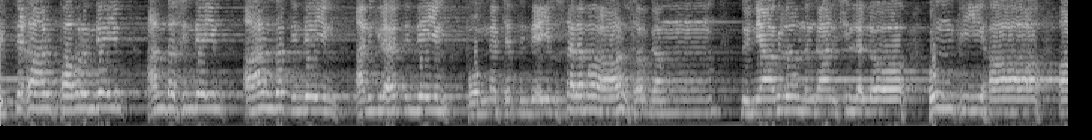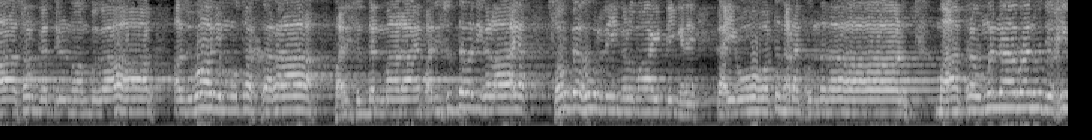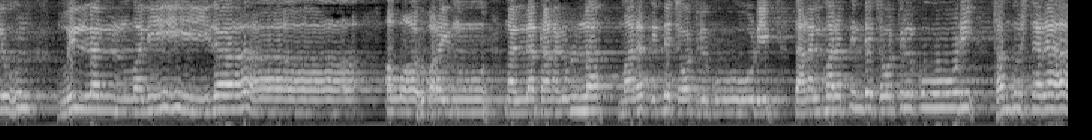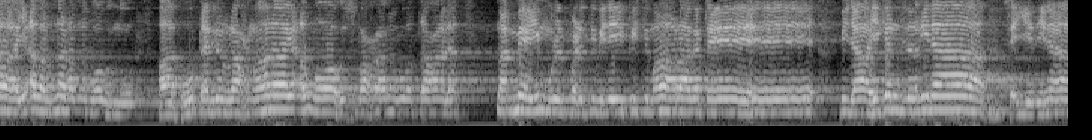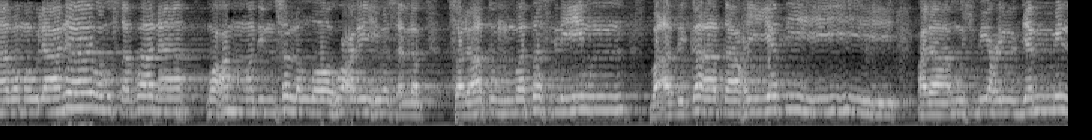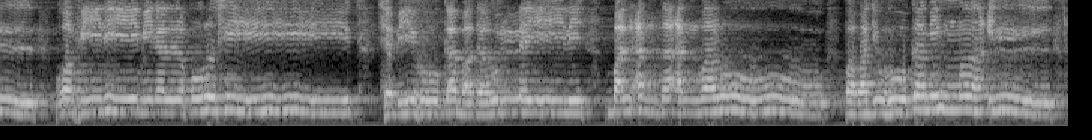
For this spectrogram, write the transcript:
ഇഫ്തിഹാർ പവറിന്റെയും അന്തസ്സിന്റെയും ആനന്ദത്തിന്റെയും അനുഗ്രഹത്തിന്റെയും പൊങ്ങച്ചത്തിന്റെയും സ്ഥലമാണ് സ്വർഗം. ദുന്യാവിലൊന്നും കാണിച്ചില്ലല്ലോ. ആ സ്വർഗത്തിൽ നോമ്പുകാർ പരിശുദ്ധന്മാരായ പരിശുദ്ധവതികളായ സ്വർഗഹൂർലീങ്ങളുമായിട്ട് ഇങ്ങനെ കൈകോർത്ത് നടക്കുന്നതാണ്. മാത്രവുമല്ല വനുദഹിലുഹും വില്ലൻ അള്ളാഹു പറയുന്നു നല്ല തണലുള്ള മരത്തിന്റെ ചോട്ടിൽ കൂടി തണൽ മരത്തിന്റെ ചോട്ടിൽ കൂടി സന്തുഷ്ടരായി അവർ നടന്നു പോകുന്നു. ആ കൂട്ടരിൽ റഹ്മാനായ അള്ളാഹു സുബാനുഭവത്താല നമ്മെയും ഉൾപ്പെടുത്തി വിജയിപ്പിക്കുമാറാകട്ടെ. بجاه كنز الغنى سيدنا ومولانا ومصطفانا محمد صلى الله عليه وسلم. صلاة وتسليم وأزكى تحيتي على مشبع الجم الغفير من القرس شبيهك بدر الليل بل أنت أنور. فوجهك من ماء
